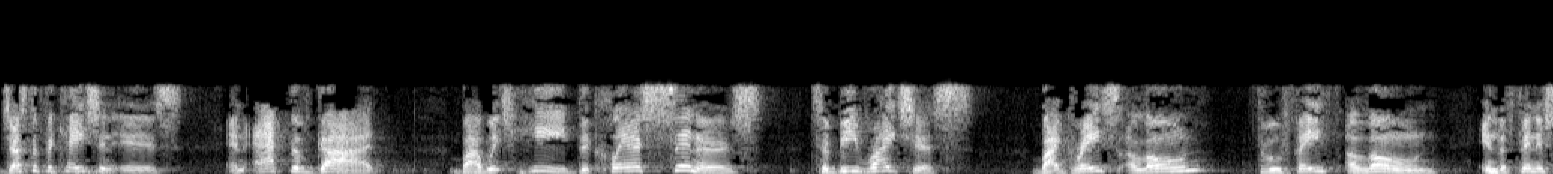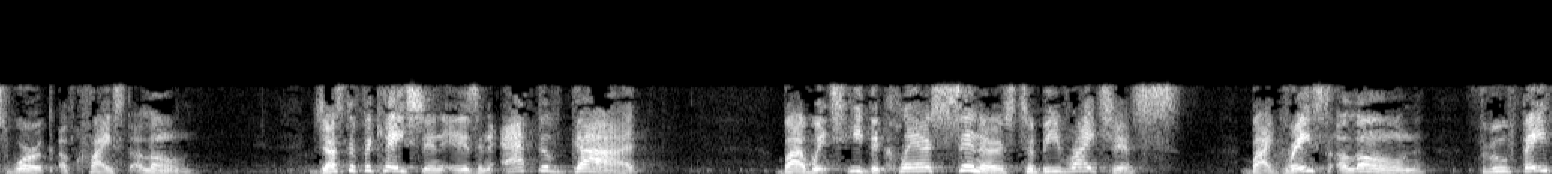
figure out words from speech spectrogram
Justification is an act of God by which He declares sinners to be righteous by grace alone, through faith alone, in the finished work of Christ alone. Justification is an act of God by which He declares sinners to be righteous by grace alone, through faith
